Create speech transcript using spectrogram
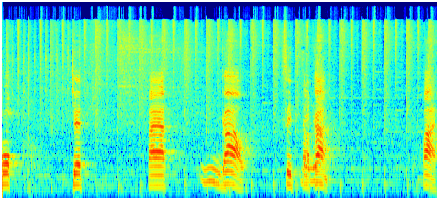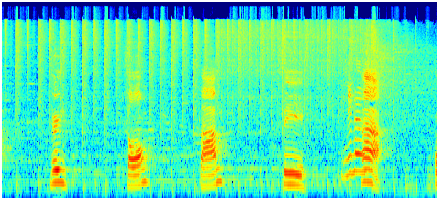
หกเจ็ดแปดเก้าสิบสลับข้าง ไปหนึ่งสองสามสี่อีกนิดนึงห้าห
